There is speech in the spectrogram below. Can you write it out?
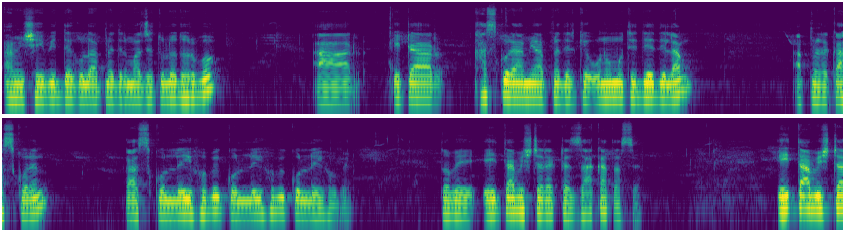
আমি সেই বিদ্যাগুলো আপনাদের মাঝে তুলে ধরব। আর এটার খাস করে আমি আপনাদেরকে অনুমতি দিয়ে দিলাম। আপনারা কাজ করেন। কাজ করলেই হবে করলেই হবে করলেই হবে। তবে এই তাবিজটার একটা জাকাত আছে। এই তাবিজটা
